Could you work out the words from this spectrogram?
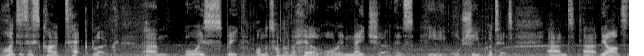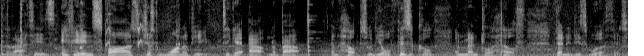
why does this kind of tech bloke um, always speak on the top of a hill or in nature, as he or she put it? And uh, the answer to that is if it inspires just one of you to get out and about and helps with your physical and mental health, then it is worth it.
